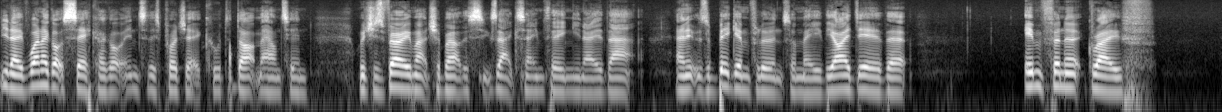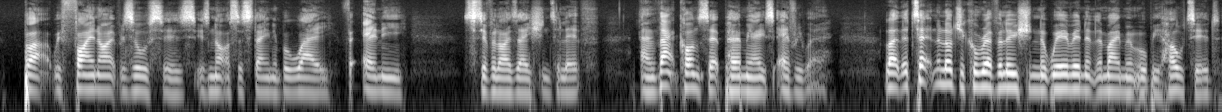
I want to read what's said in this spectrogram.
you know, when I got sick, I got into this project called the Dark Mountain, which is very much about this exact same thing, you know, that, and it was a big influence on me. The idea that infinite growth, but with finite resources, is not a sustainable way for any civilization to live. And that concept permeates everywhere. Like the technological revolution that we're in at the moment will be halted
